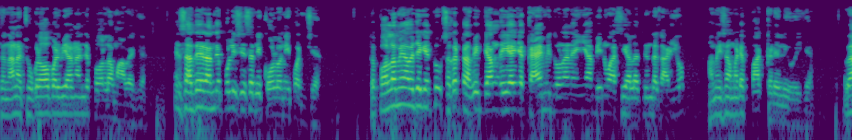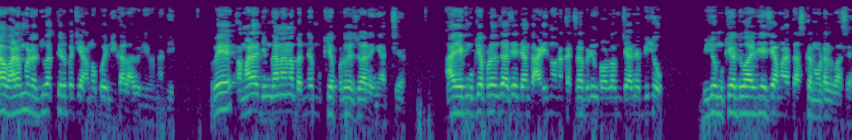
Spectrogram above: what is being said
તો નાના છોકરાઓ પર બી આના લીધે પ્રોબ્લેમ આવે છે. એ સાથે રાંધે પોલીસ સ્ટેશનની કોલોની પણ છે. તો પ્રોબ્લેમ એ આવે છે કે એટલું સખત ટ્રાફિક જામ થઈ જાય છે. કાયમી ધોરણે અહીંયા બિનવાસી હાલતની અંદર ગાડીઓ હંમેશા માટે પાર્ક કરેલી હોય છે. હવે આ વારંવાર રજૂઆત કર્યા પછી આનો કોઈ નિકાલ આવી રહ્યો નથી. હવે અમારા જીમખાનાના બંને મુખ્ય પ્રવેશદ્વાર અહીંયા જ છે. આ એક મુખ્ય પ્રવેશદ્વાર છે જ્યાં ગાડીનો અને કચરાપેટીનો પ્રોબ્લેમ છે અને બીજો બીજો મુખ્ય દ્વાર જે છે અમારા તાસ્કન હોટલ પાસે.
